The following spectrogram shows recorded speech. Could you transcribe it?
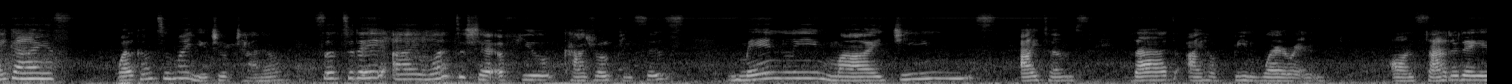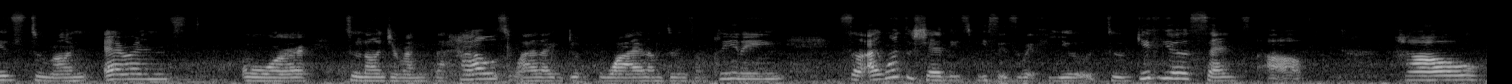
Hi guys, welcome to my YouTube channel. So today I want to share a few casual pieces, mainly my jeans items that I have been wearing on Saturdays to run errands or to lounge around the house while I do while I'm doing some cleaning. So I want to share these pieces with you to give you a sense of how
